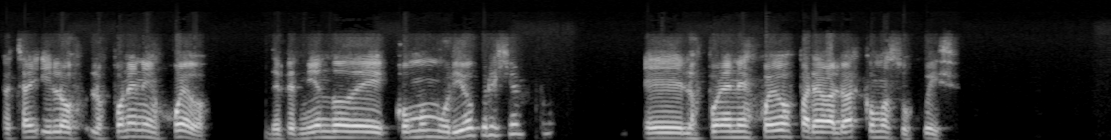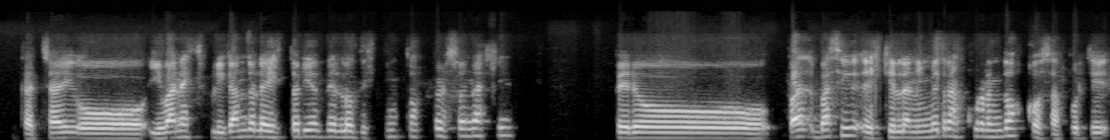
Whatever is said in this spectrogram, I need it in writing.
¿cachai? Y los, los ponen en juego, dependiendo de cómo murió, por ejemplo, eh, los ponen en juegos para evaluar como su juicio, ¿cachai? O, y van explicando las historias de los distintos personajes, pero ba- básic- es que el anime transcurre en dos cosas, porque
